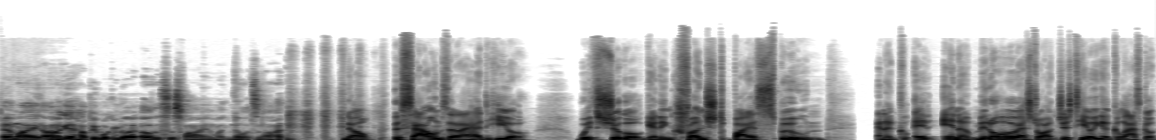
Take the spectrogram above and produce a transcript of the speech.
And like I don't get how people can be like, oh, this is fine. Like, no, it's not. No, the sounds that I had to hear with sugar getting crunched by a spoon and a, in, in a middle of a restaurant, just hearing a glass go.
